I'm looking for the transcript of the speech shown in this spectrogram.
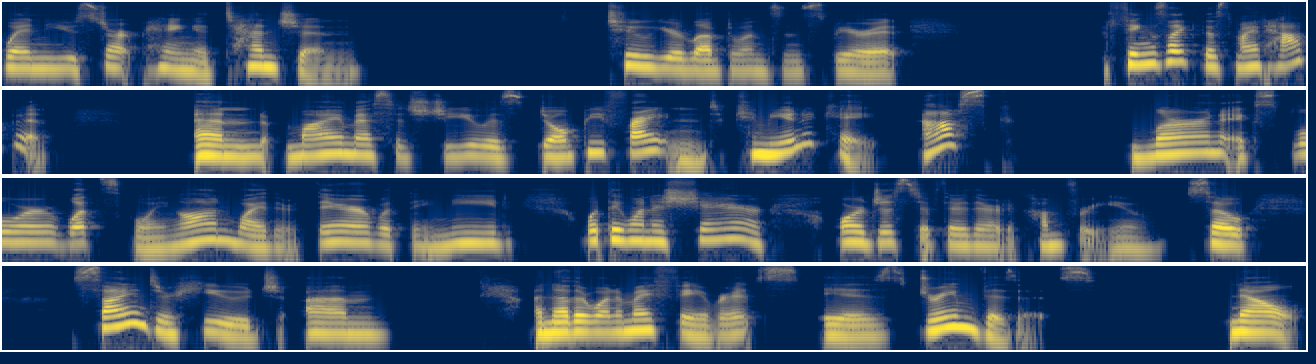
when you start paying attention to your loved ones in spirit, things like this might happen. And my message to you is don't be frightened, communicate, ask, learn, explore what's going on, why they're there, what they need, what they want to share, or just if they're there to comfort you. So, signs are huge. Um, another one of my favorites is dream visits. Now,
